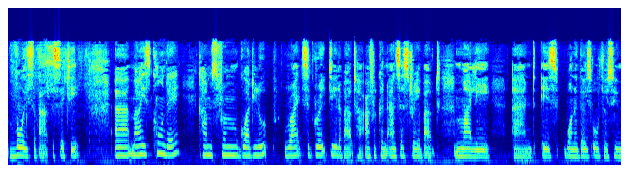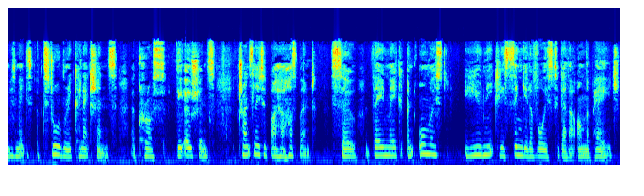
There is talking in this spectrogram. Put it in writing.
voice about the city. Uh, Condé comes from Guadeloupe, writes a great deal about her African ancestry, about Mali, and is one of those authors who makes extraordinary connections across the oceans, translated by her husband. So they make an almost uniquely singular voice together on the page.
